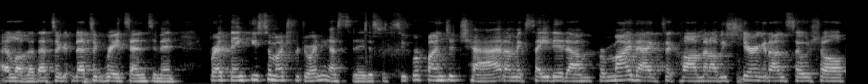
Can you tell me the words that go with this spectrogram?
I love that. That's a that's a great sentiment. Brett, thank you so much for joining us today. This was super fun to chat. I'm excited um, for my bag to come, and I'll be sharing it on social.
